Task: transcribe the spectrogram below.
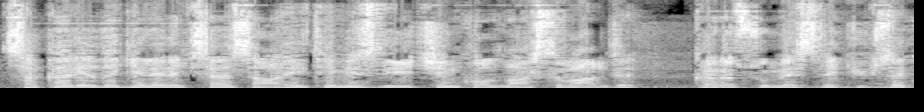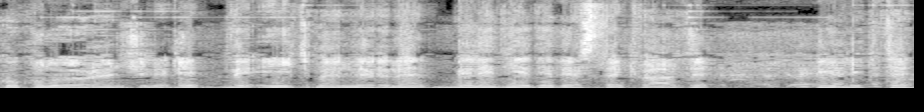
Sakarya'da geleneksel sahil temizliği için kollar sıvandı. Karasu Meslek Yüksekokulu öğrencileri ve eğitmenlerine belediyede destek verdi. Birlikte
